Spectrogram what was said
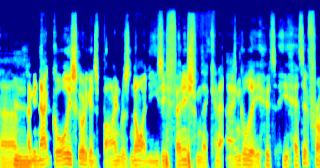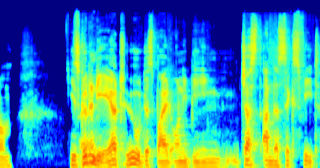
Um, mm. I hmm. mean, that goal he scored against Bayern was not an easy finish from the kind of angle that he hit, he hit it from. He's good um, in the air too, despite only being just under six feet,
